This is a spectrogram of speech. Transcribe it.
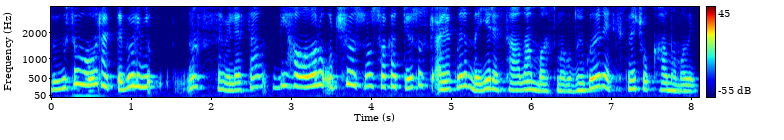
Duygusal olarak da böyle bir nasıl söylesem bir havalara uçuyorsunuz fakat diyorsunuz ki ayaklarım da yere sağlam basmalı. Duyguların etkisinde çok kalmamalıyım.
